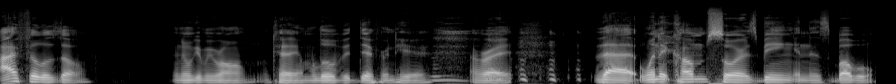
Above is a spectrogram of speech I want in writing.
I feel as though, and don't get me wrong, okay, I'm a little bit different here, all right, that when it comes towards being in this bubble,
